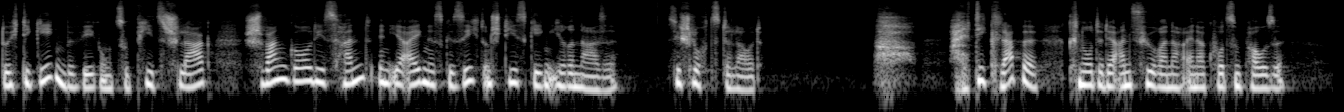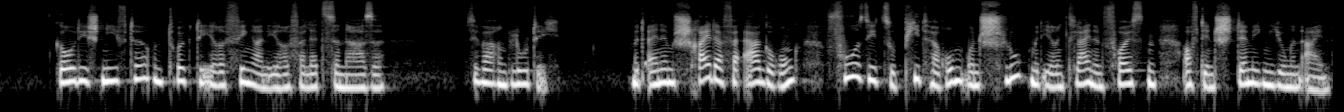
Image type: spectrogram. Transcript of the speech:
Durch die Gegenbewegung zu Piets Schlag schwang Goldies Hand in ihr eigenes Gesicht und stieß gegen ihre Nase. Sie schluchzte laut. Halt die Klappe, knurrte der Anführer nach einer kurzen Pause. Goldie schniefte und drückte ihre Finger an ihre verletzte Nase. Sie waren blutig. Mit einem Schrei der Verärgerung fuhr sie zu Piet herum und schlug mit ihren kleinen Fäusten auf den stämmigen Jungen ein.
